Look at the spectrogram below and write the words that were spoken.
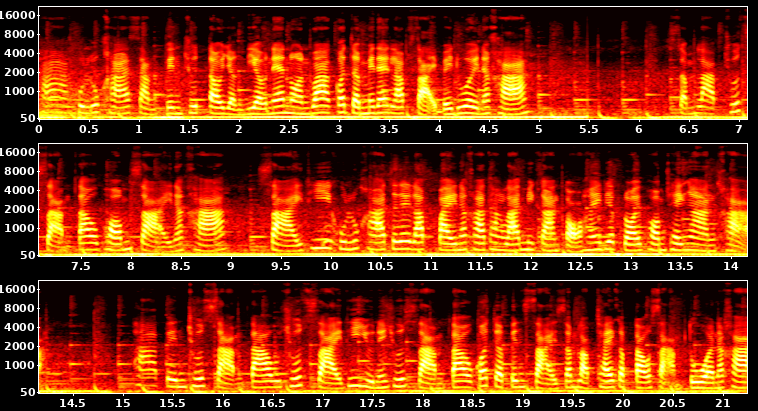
ถ้าคุณลูกค้าสั่งเป็นชุดเตาอย่างเดียวแน่นอนว่าก็จะไม่ได้รับสายไปด้วยนะคะสำหรับชุด 3 เตาพร้อมสายนะคะ สายที่คุณลูกค้าจะได้รับไปนะคะ ทางร้านมีการต่อให้เรียบร้อยพร้อมใช้งานค่ะ ถ้าเป็นชุด 3 เตาชุดสายที่อยู่ในชุด 3 เตาก็จะเป็นสายสำหรับใช้กับเตา 3 ตัวนะคะ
